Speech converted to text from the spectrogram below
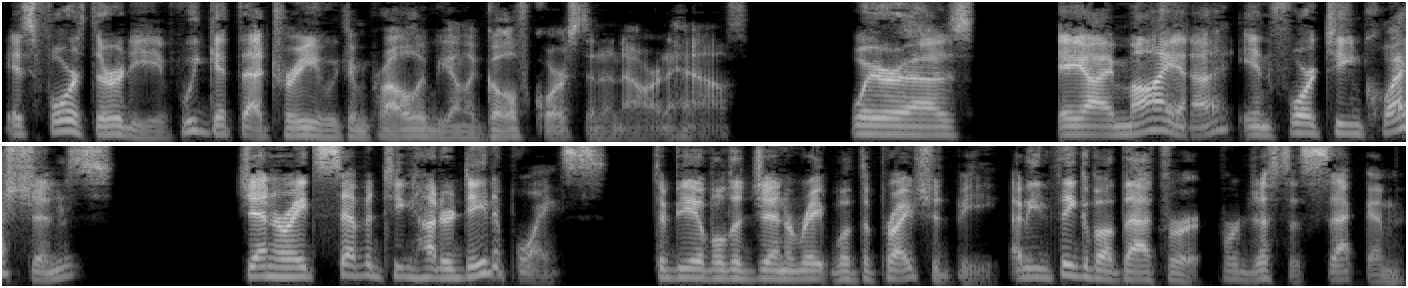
it's 4.30. If we get that tree, we can probably be on the golf course in an hour and a half. Whereas AI Maya in 14 questions generates 1700 data points to be able to generate what the price should be. I mean, think about that for, for just a second.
